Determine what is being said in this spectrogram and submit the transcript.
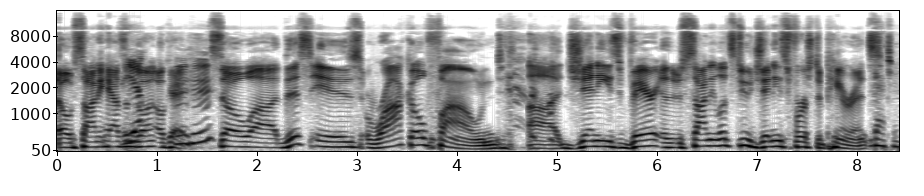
Oh, Sonny has them Yep. going? Okay. Mhm. So uh, this is Rocco found uh, Jenny's very. Uh, Sonny, let's do Jenny's first appearance. Gotcha.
